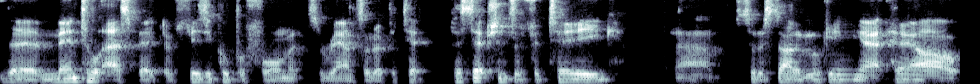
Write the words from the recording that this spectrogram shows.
the mental aspect of physical performance around sort of perceptions of fatigue. Uh, sort of started looking at how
